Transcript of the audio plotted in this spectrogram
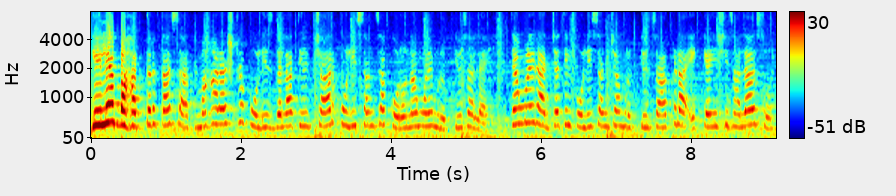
गेल्या बहात्तर तासात महाराष्ट्र पोलीस दलातील चार पोलिसांचा कोरोनामुळे मृत्यू झालाय. त्यामुळे राज्यातील पोलिसांच्या मृत्यूचा आकडा एक्क्याऐंशी झाला असून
